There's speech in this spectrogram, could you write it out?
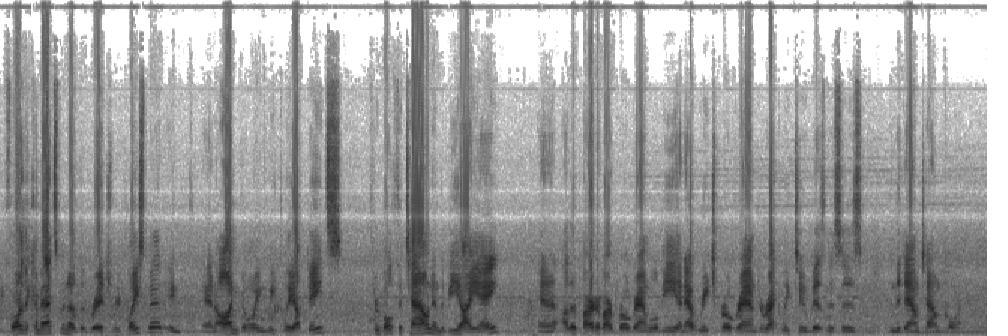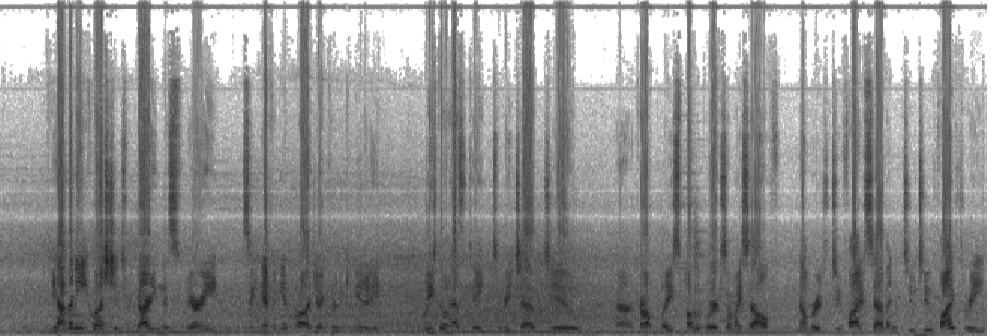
before the commencement of the bridge replacement and, and ongoing weekly updates through both the town and the BIA. And another part of our program will be an outreach program directly to businesses in the downtown core. If you have any questions regarding this very significant project for the community, please don't hesitate to reach out to uh, Carleton Place Public Works or myself. Number is 257-2253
